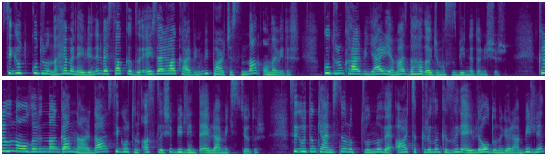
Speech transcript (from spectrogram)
Sigurd Gudrun'la hemen evlenir ve sakladığı ejderha kalbinin bir parçasından ona verir. Gudrun kalbi yer yemez daha da acımasız birine dönüşür. Kralın oğullarından Gannar da Sigurd'un asıl eşi Birlind'le evlenmek istiyordur. Sigurd'un kendisini unuttuğunu ve artık kralın kızıyla evli olduğunu gören Birlind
